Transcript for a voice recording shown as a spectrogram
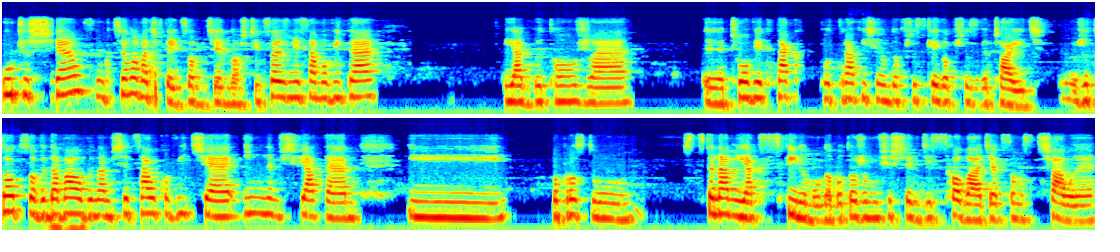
uczysz się funkcjonować w tej codzienności, co jest niesamowite, jakby to, że y, człowiek tak potrafi się do wszystkiego przyzwyczaić, że to, co wydawałoby nam się całkowicie innym światem i po prostu scenami jak z filmu, no bo to, że musisz się gdzieś schować, jak są strzały,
